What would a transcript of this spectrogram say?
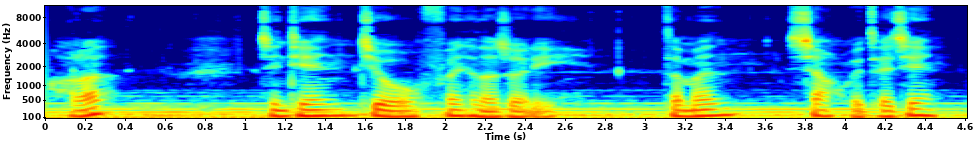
好了，今天就分享到这里，咱们下回再见。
